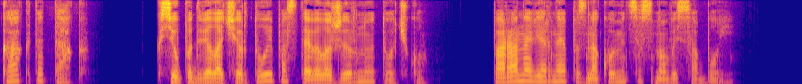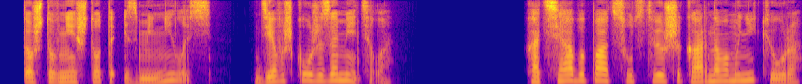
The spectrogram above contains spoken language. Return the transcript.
Как-то так. Ксю подвела черту и поставила жирную точку. Пора, наверное, познакомиться с новой собой. То, что в ней что-то изменилось, девушка уже заметила. Хотя бы по отсутствию шикарного маникюра,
